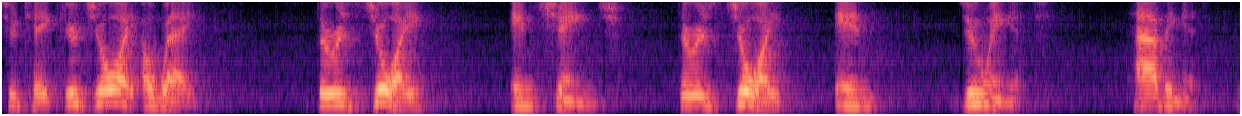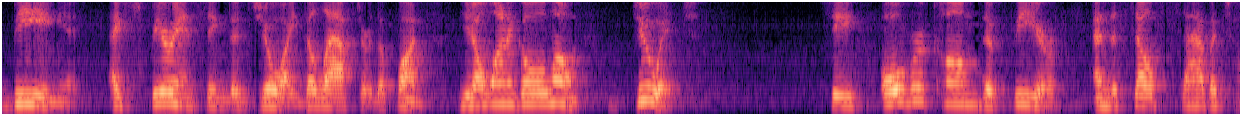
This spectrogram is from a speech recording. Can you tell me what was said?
to take your joy away. There is joy in change. There is joy in doing it, having it, being it, experiencing the joy, the laughter, the fun. You don't want to go alone. Do it. See, overcome the fear and the self-sabotage.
